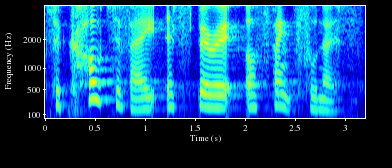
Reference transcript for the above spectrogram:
to cultivate a spirit of thankfulness.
